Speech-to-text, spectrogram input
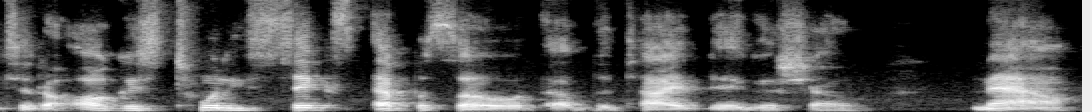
to the August 26th episode of the Ty Digger Show. Now,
